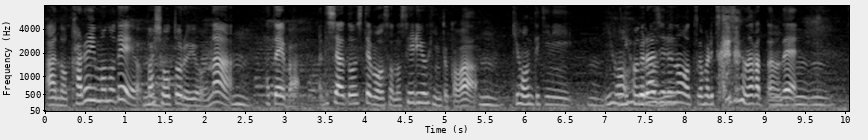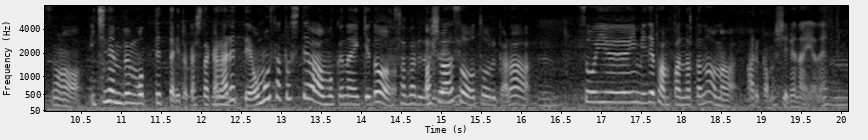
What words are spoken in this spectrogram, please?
あの軽いもので場所を取るような、うん。例えば私はどうしてもその生理用品とかはうん。基本的にうん。日本,、ブラジルのをあまり使いたくなかったので、うんうんうん。その1年分持ってったりとかしたから、うん。あれって重さとしては重くないけど、かさばるだ場所はそう通るからそういう意味でパンパンだったのはまああるかもしれないよね。うん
